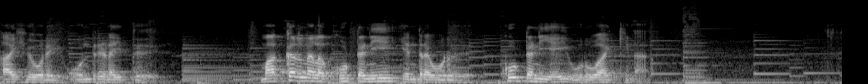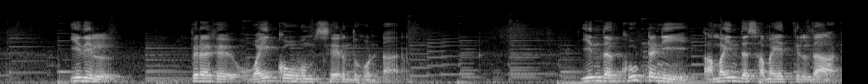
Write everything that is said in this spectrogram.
ஆகியோரை ஒன்றிணைத்து மக்கள் நல கூட்டணி என்ற ஒரு கூட்டணியை உருவாக்கினார். இதில் பிறகு வைகோவும் சேர்ந்து கொண்டார். இந்த கூட்டணி அமைந்த சமயத்தில்தான்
